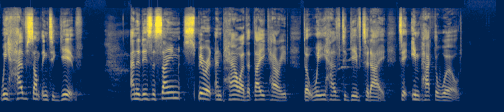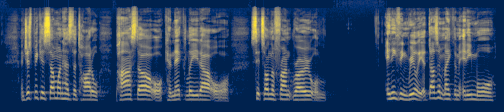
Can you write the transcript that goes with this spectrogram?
we have something to give. And it is the same spirit and power that they carried that we have to give today to impact the world. And just because someone has the title pastor or connect leader or sits on the front row or anything really, it doesn't make them any more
